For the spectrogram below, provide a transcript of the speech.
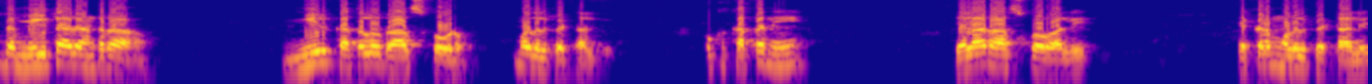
ఇంకా మిగతాది అంటారా మీరు కథలు రాసుకోవడం మొదలు పెట్టాలి ఒక కథని ఎలా రాసుకోవాలి ఎక్కడ మొదలు పెట్టాలి?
